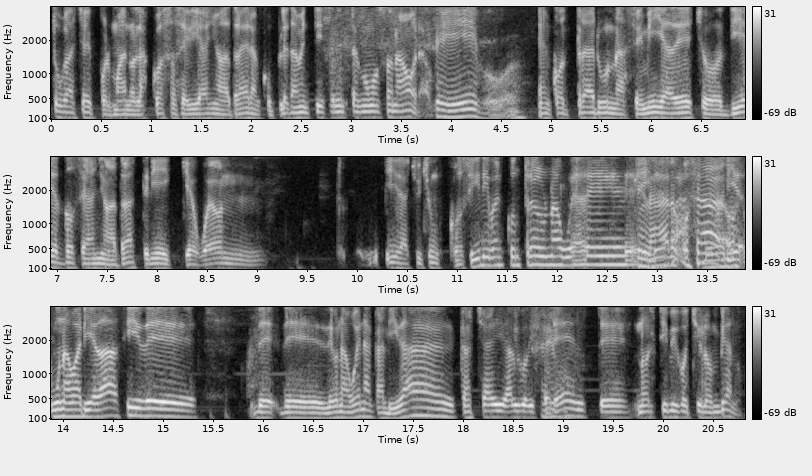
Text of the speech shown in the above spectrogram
Tú cachai, por mano, las cosas hace 10 años atrás eran completamente diferentes a como son ahora. Sí, po. Encontrar una semilla, de hecho, 10, 12 años atrás tenía que, weón, ir a Chuchuncosir y va a encontrar una wea de, Claro, de o sea, de una variedad así de, de, de- una buena calidad, ¿cachai? Algo Sí. diferente, no el típico chilombiano.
